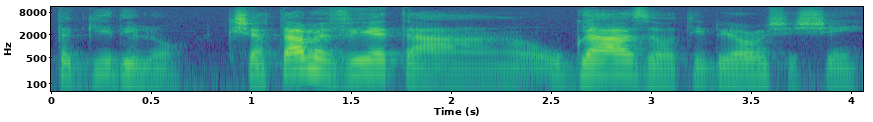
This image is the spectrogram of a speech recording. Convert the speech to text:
תגידי לו, כשאתה מביא את העוגה הזאת ביום שישי,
